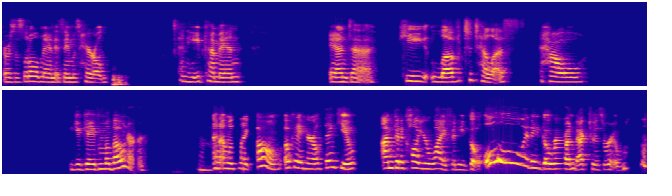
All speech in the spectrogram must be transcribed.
there was this little old man. His name was Harold, and he'd come in, and uh, he loved to tell us how you gave him a boner. And I was like, oh, okay, Harold, thank you. I'm going to call your wife. And he'd go, oh, and he'd go run back to his room.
